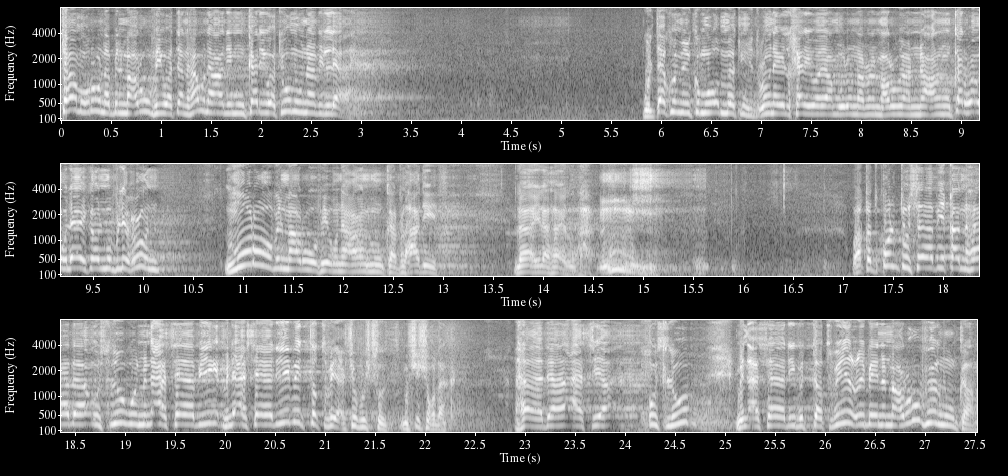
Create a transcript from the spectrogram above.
تأمرون بالمعروف وتنهون عن المنكر وتؤمنون بالله. ولتكن منكم أمة يدعون إلى الخير ويأمرون بالمعروف عن المنكر وأولئك هم المفلحون. مروا بالمعروف عن المنكر في الحديث. لا إله إلا الله. وقد قلت سابقا هذا أسلوب من أساليب من أساليب التطبيع. شوفوا شو مش شغلك هذا أسلوب من أساليب التطبيع بين المعروف والمنكر.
